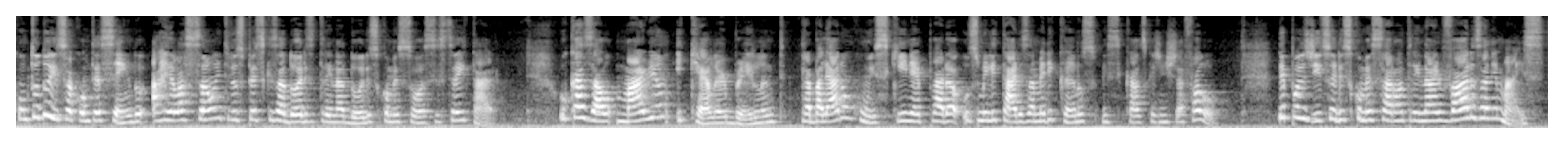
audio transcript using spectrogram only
Com tudo isso acontecendo, a relação entre os pesquisadores e treinadores começou a se estreitar. O casal Marion e Keller Breland trabalharam com Skinner para os militares americanos, nesse caso que a gente já falou. Depois disso, eles começaram a treinar vários animais.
